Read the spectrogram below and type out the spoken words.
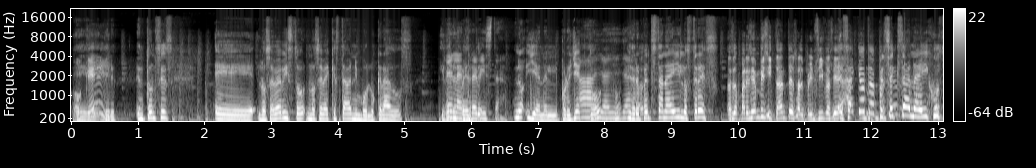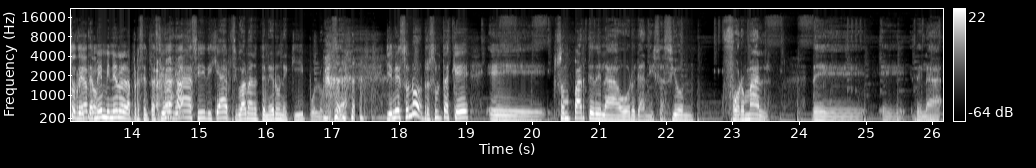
Ok. Eh, direct- entonces, eh, los había visto, no se ve que estaban involucrados. Y de En la entrevista. No, y en el proyecto. Ah, ya, ya. Y de repente están ahí los tres. O sea, parecían visitantes al principio. Así Esa- "Ah, ¿qué onda? Pensé que estaban ahí justo, de, Cotorreando". también vinieron a la presentación. y, ah, sí, dije, ah, pues igual van a tener un equipo, lo que sea. Y en eso no, resulta que eh, son parte de la organización formal de, eh, de la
